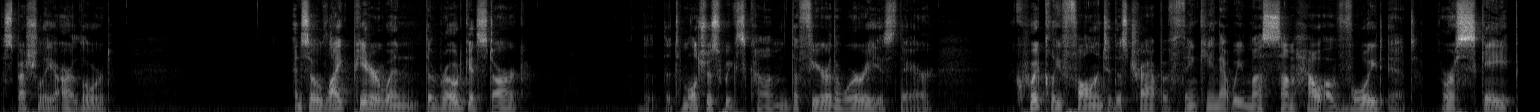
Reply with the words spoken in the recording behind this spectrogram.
especially our Lord. And so, like Peter, when the road gets dark, the, the tumultuous weeks come, the fear, the worry is there, we quickly fall into this trap of thinking that we must somehow avoid it or escape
